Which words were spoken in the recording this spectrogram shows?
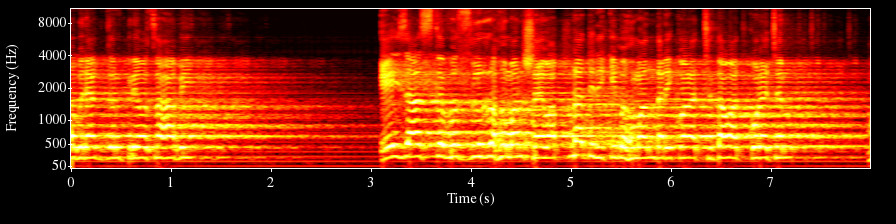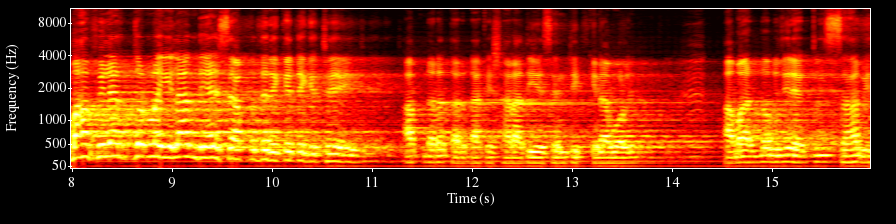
নবীর একজন প্রিয় সাহাবী। এই যে আজকে ফজলুর রহমান সাহেব আপনাদেরকে মেহমানদারি করাচ্ছে, দাওয়াত করেছেন, মাহফিলের জন্য এলান দিয়েছে, আপনাদেরকে ডেকেছে। আপনারা তার ডাকে সাড়া দিয়েছেন, ঠিক কিনা বলেন? আমার নবীজির একজন সাহাবী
